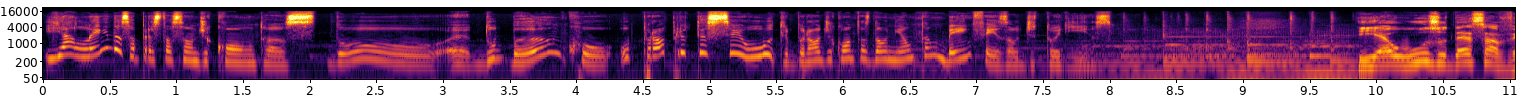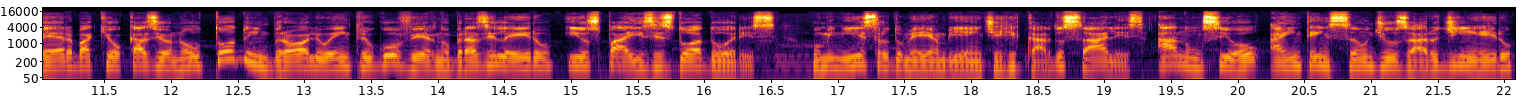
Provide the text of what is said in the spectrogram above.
E além dessa prestação de contas do, eh, do banco, o próprio TCU, Tribunal de Contas da União, também fez auditorias. E é o uso dessa verba que ocasionou todo o embrólio entre o governo brasileiro e os países doadores. O ministro do Meio Ambiente, Ricardo Salles, anunciou a intenção de usar o dinheiro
